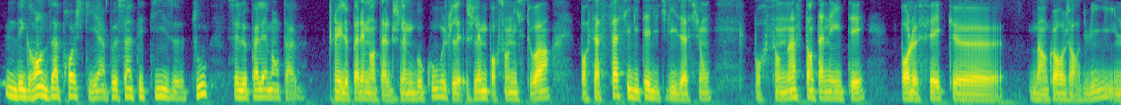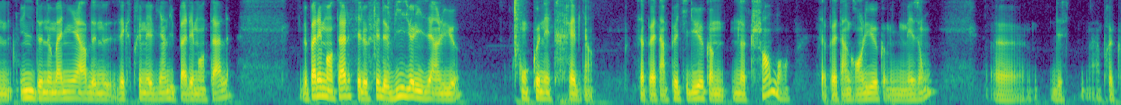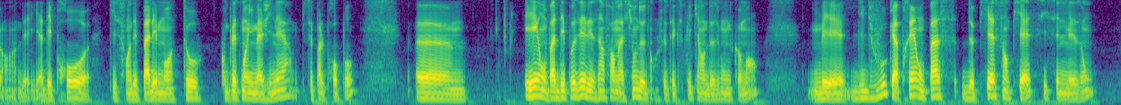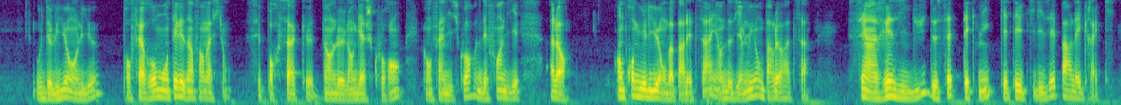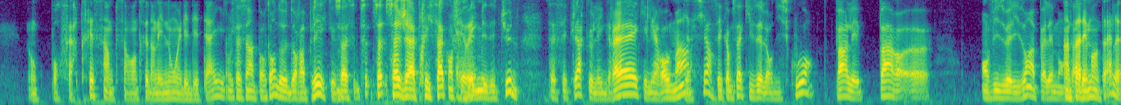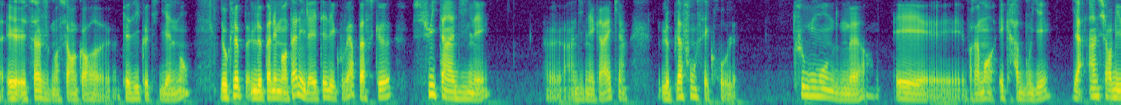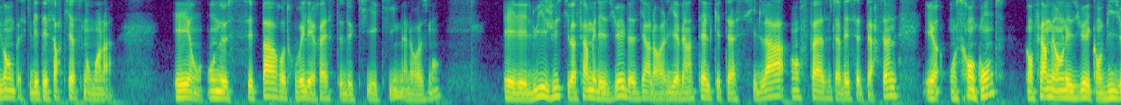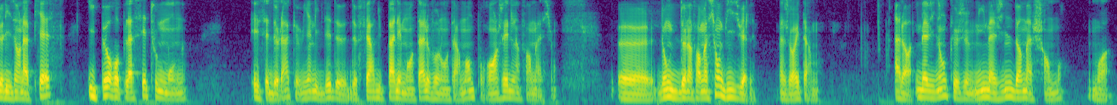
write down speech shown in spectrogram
une des grandes approches qui un peu synthétise tout, c'est le palais mental. Oui, le palais mental, je l'aime beaucoup, je l'aime pour son histoire, pour sa facilité d'utilisation, pour son instantanéité, pour le fait que, ben encore aujourd'hui, une, une, de nos manières de nous exprimer vient du palais mental. Le palais mental, c'est le fait de visualiser un lieu qu'on connaît très bien, ça peut être un petit lieu comme notre chambre, ça peut être un grand lieu comme une maison. Euh, après, quand il y a des pros euh, qui se font des palais mentaux complètement imaginaires, c'est pas le propos. Euh, et on va déposer des informations dedans. Je vais t'expliquer en deux secondes comment. Mais dites-vous qu'après, on passe de pièce en pièce, si c'est une maison, ou de lieu en lieu, pour faire remonter les informations. C'est pour ça que dans le langage courant, quand on fait un discours, des fois on dit alors, en premier lieu, on va parler de ça, et en deuxième lieu, on parlera de ça. C'est un résidu de cette technique qui était utilisée par les Grecs. Donc, pour faire très simple, sans rentrer dans les noms et les détails. Donc, ça, c'est important de, rappeler que ça, ça, j'ai appris ça quand je eh faisais mes études. Ça, c'est clair que les Grecs et les Romains, c'est comme ça qu'ils faisaient leur discours, par, les, par euh, en visualisant un palais mental. Un palais mental, et, ça, je m'en sers encore euh, quasi quotidiennement. Donc, le, le palais mental, il a été découvert parce que, suite à un dîner, un dîner grec, le plafond s'écroule, tout le monde meurt et vraiment écrabouillé. Il y a un survivant parce qu'il était sorti à ce moment-là. Et on, ne sait pas retrouver les restes de qui est qui, malheureusement. Et lui, juste, il va fermer les yeux, il va se dire, alors il y avait un tel qui était assis là, en face, j'avais cette personne. Et on se rend compte qu'en fermant les yeux et qu'en visualisant la pièce, il peut replacer tout le monde. Et c'est de là que vient l'idée de, faire du palais mental volontairement pour ranger de l'information. Euh, donc de l'information visuelle, majoritairement. Alors, imaginons que je m'imagine dans ma chambre, moi.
